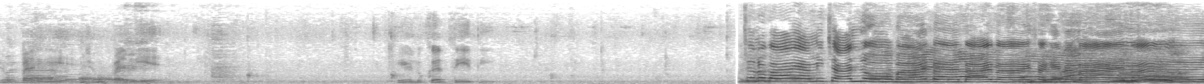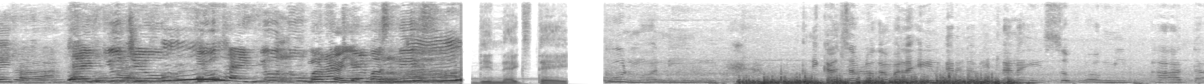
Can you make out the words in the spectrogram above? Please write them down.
झोप आलीये खेळू करते ती. चलो बाय आम्ही चाललो. बाय बाय बाय बाय सगळ्यांना bye bye thank you thank you तू day. गुड मॉर्निंग आणि कालचा ब्लॉग आम्हाला एंड करायला भेटला नाही. सो ब्लॉग मी हा आता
